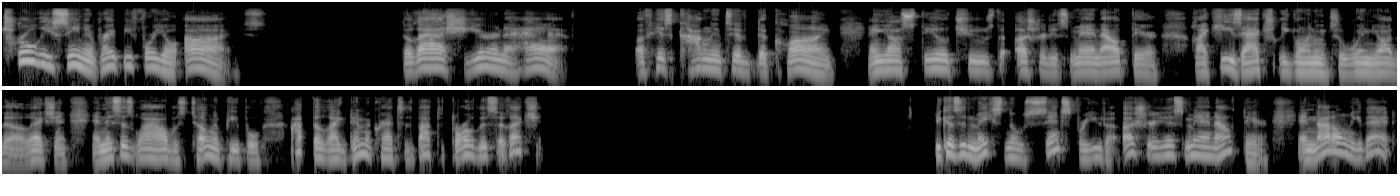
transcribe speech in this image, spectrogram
truly seen it right before your eyes. The last year and a half of his cognitive decline, and y'all still choose to usher this man out there like he's actually going to win y'all the election. And this is why I was telling people I feel like Democrats is about to throw this election. Because it makes no sense for you to usher this man out there. And not only that,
